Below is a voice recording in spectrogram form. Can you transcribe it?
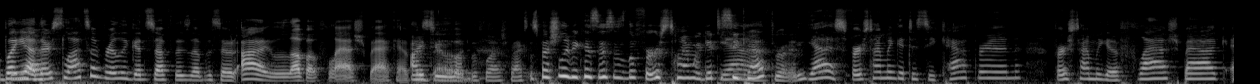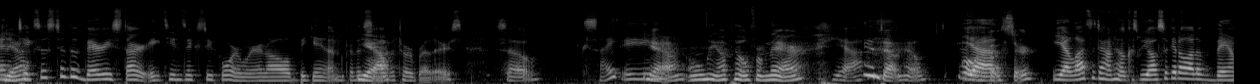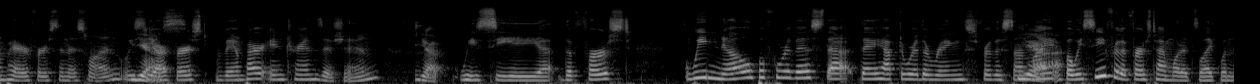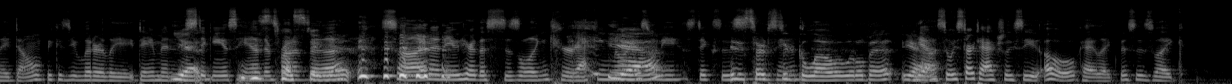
But yeah, Yeah. there's lots of really good stuff this episode. I love a flashback episode. I do love the flashbacks, especially because this is the first time we get to see Katherine. Yes, first time we get to see Katherine. First time we get a flashback, and Yeah. it takes us to the very start, 1864, where it all began for the Yeah. Salvatore brothers. So exciting! Yeah, only uphill from there yeah, and downhill. Roller Yeah. coaster. yeah. Lots of downhill because we also get a lot of vampire first in this one. We see our first vampire in transition. Yep. We see the first. We know before this that they have to wear the rings for the sunlight, Yeah. but we see for the first time what it's like when they don't because you literally Damon is sticking his he's hand in front of the sun and you hear the sizzling cracking noise Yeah. when he sticks his, It starts his to hand. glow a little bit. Yeah. Yeah. so we start to actually see, oh, okay, like this is like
